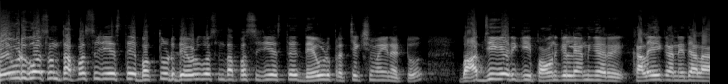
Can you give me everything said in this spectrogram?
దేవుడి కోసం తపస్సు చేస్తే భక్తుడు దేవుడి కోసం తపస్సు చేస్తే దేవుడు ప్రత్యక్షమైనట్టు బాబ్జీ గారికి పవన్ కళ్యాణ్ గారి కలయిక అనేది అలా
